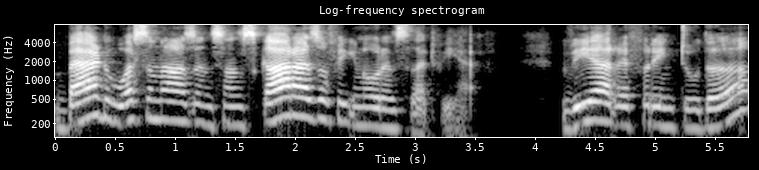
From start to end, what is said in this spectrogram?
bad vasanas and sanskaras of ignorance that we have. We are referring to the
